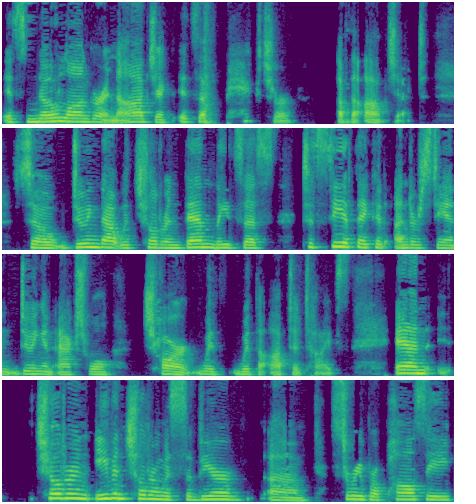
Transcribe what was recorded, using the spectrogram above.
It's no longer an object, it's a picture of the object. So doing that with children then leads us to see if they could understand doing an actual chart with, with the optotypes. And children, even children with severe um, cerebral palsy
